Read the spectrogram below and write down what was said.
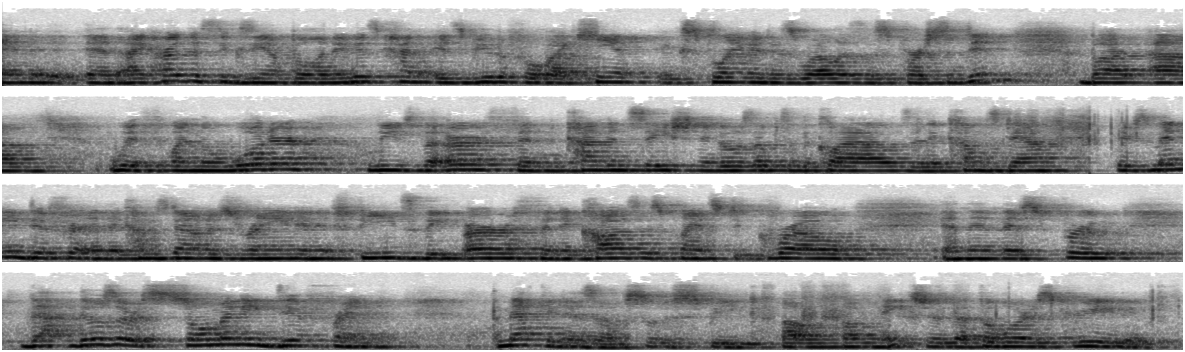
And, and I heard this example, and it is kind of is beautiful. I can't explain it as well as this person did, but um, with when the water leaves the earth and condensation, it goes up to the clouds and it comes down. There's many different, and it comes down as rain, and it feeds the earth and it causes plants to grow, and then there's fruit. That those are so many different mechanisms, so to speak, of, of nature that the Lord has created.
